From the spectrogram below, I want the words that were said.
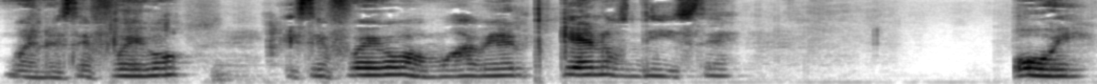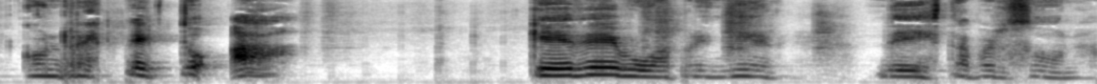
Bueno, ese fuego, ese fuego, vamos a ver qué nos dice hoy con respecto a qué debo aprender de esta persona.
